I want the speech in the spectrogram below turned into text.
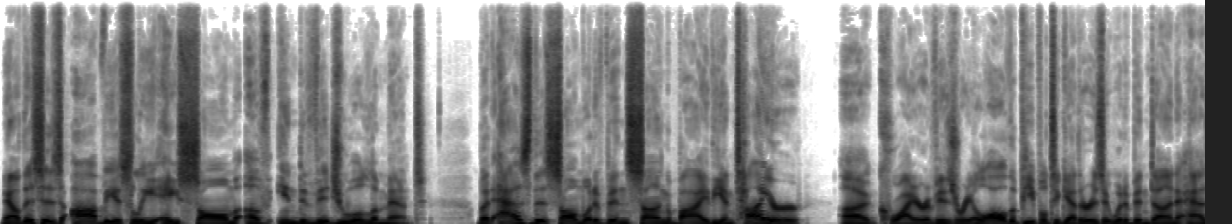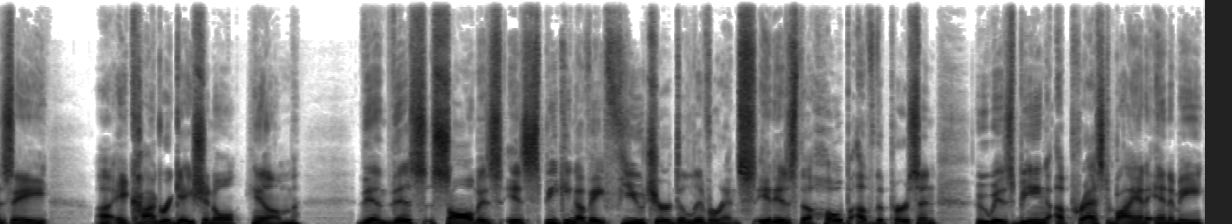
Now, this is obviously a psalm of individual lament, but as this psalm would have been sung by the entire uh, choir of Israel, all the people together, as it would have been done as a uh, a congregational hymn, then this psalm is is speaking of a future deliverance. It is the hope of the person who is being oppressed by an enemy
